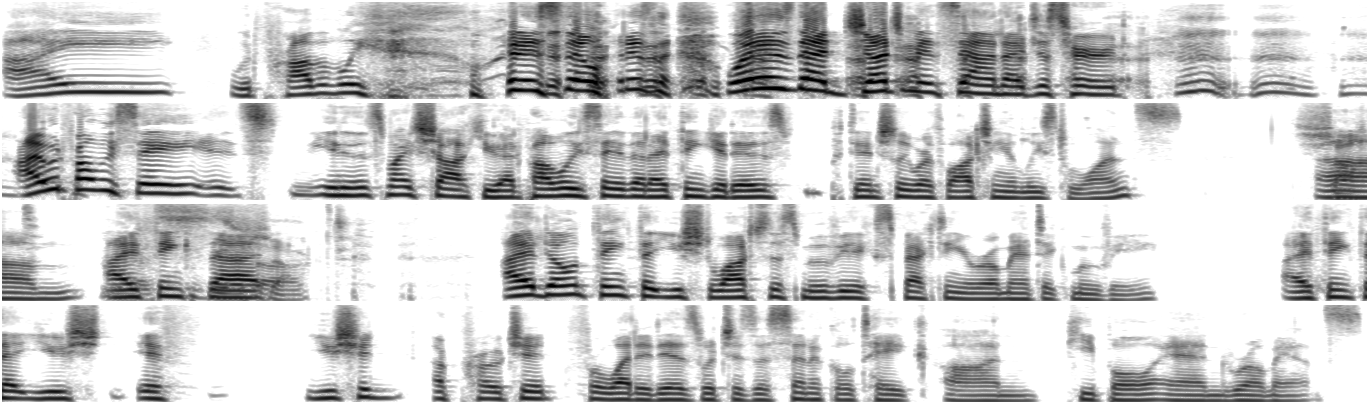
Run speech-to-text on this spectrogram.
I would probably what is that what is that what is that judgment sound I just heard? I would probably say it's you know this might shock you. I'd probably say that I think it is potentially worth watching at least once. Shocked. Um, I think that shocked. I don't think that you should watch this movie expecting a romantic movie. I think that you should if you should approach it for what it is, which is a cynical take on people and romance.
